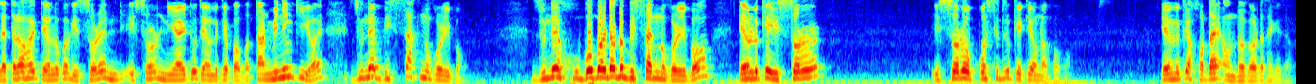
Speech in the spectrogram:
লেতেৰা হয় তেওঁলোকক ঈশ্বৰে ঈশ্বৰৰ ন্যায়টো তেওঁলোকে পাব। তাৰ মিনিং কি হয়? যোনে বিশ্বাস নকৰিব যোনে শুভবাৰ্তাটো বিশ্বাস নকৰিব তেওঁলোকে ঈশ্বৰৰ ঈশ্বৰৰ উপস্থিতিটো কেতিয়াও নাপাব। তেওঁলোকে সদায় অন্ধকাৰতে থাকি যাব।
